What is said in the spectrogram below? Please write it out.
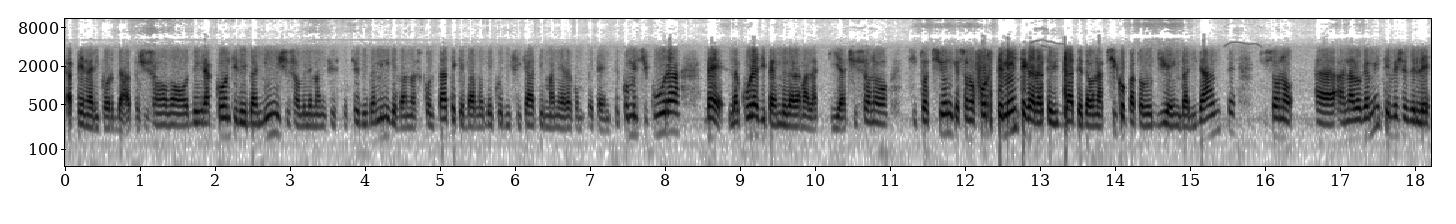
appena ricordato, ci sono dei racconti dei bambini, ci sono delle manifestazioni dei bambini che vanno ascoltate che vanno decodificate in maniera competente. Come si cura? Beh, la cura dipende dalla malattia, ci sono situazioni che sono fortemente caratterizzate da una psicopatologia invalidante, ci sono eh, analogamente invece delle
